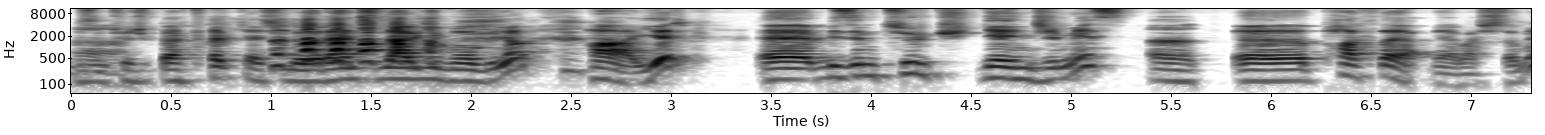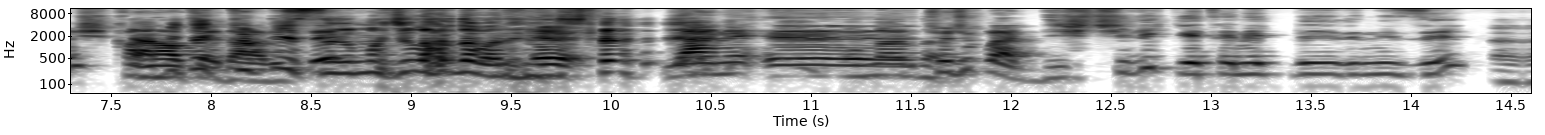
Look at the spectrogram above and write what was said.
Bizim Ha. çocuklar derken şimdi öğrenciler gibi oluyor. Hayır. E, bizim Türk gencimiz Evet. e, parkta yapmaya başlamış. Kanal bir tek Türk değil tedavisi. sığınmacılar da var Evet. enişte. Yani e, Onlar da. çocuklar dişçilik yeteneklerinizi Evet.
